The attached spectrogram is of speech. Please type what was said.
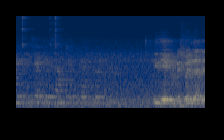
ఎయిట్కి సేల్ చెప్తారు ఇది ఎయిట్ రూపీస్ వెళ్ళి అదే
